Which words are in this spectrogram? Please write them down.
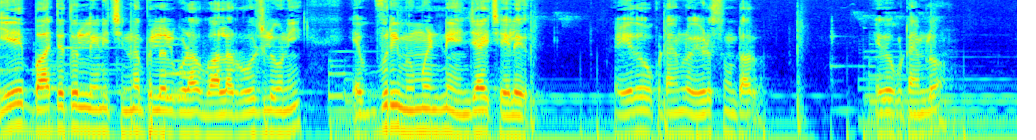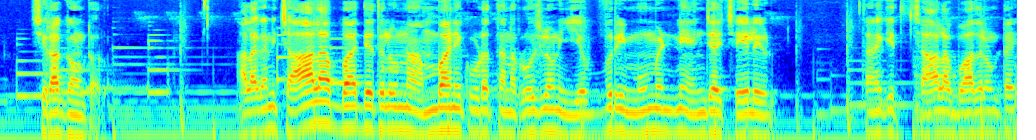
ఏ బాధ్యతలు లేని చిన్నపిల్లలు కూడా వాళ్ళ రోజులోని ఎవ్రీ మూమెంట్ని ఎంజాయ్ చేయలేరు. ఏదో ఒక టైంలో ఏడుస్తుంటారు ఏదో ఒక టైంలో చిరాగ్గా ఉంటారు. అలాగని చాలా బాధ్యతలు ఉన్న అంబానీ కూడా తన రోజులోని ఎవ్రీ మూమెంట్ని ఎంజాయ్ చేయలేడు. తనకి చాలా బాధలు ఉంటాయి.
